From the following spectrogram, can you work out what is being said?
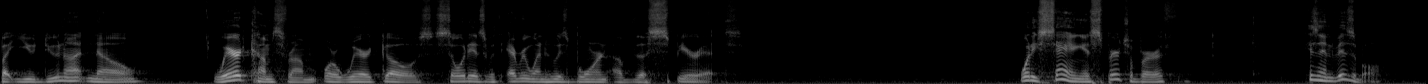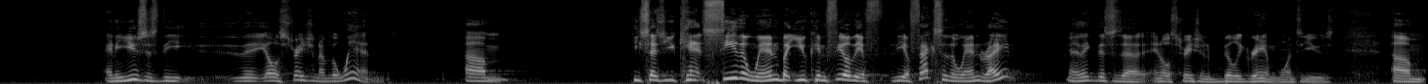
but you do not know where it comes from or where it goes. So it is with everyone who is born of the Spirit. What he's saying is spiritual birth is invisible. And he uses the, the illustration of the wind. Um, he says you can't see the wind, but you can feel the, the effects of the wind, right? I think this is a, an illustration of Billy Graham once used. Um,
